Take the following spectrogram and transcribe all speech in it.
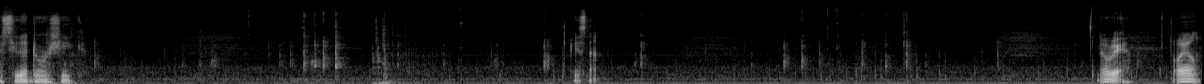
I see that door shake? Guess not. Okay. Well.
